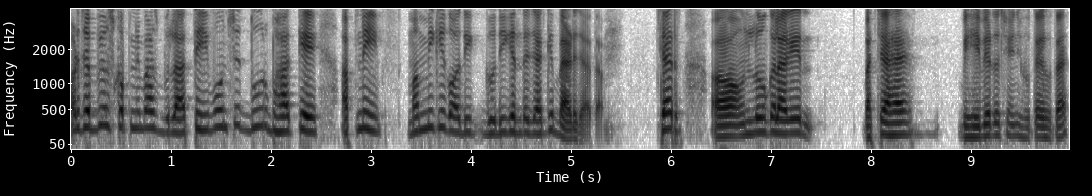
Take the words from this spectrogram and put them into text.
और जब भी उसको अपने पास बुलाती, वो उनसे दूर भाग के अपनी मम्मी की गोदी गोदी के अंदर जाके बैठ जाता। खैर उन लोगों को लगे बच्चा है बिहेवियर तो चेंज होता ही होता है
